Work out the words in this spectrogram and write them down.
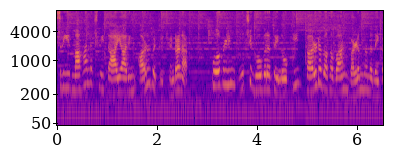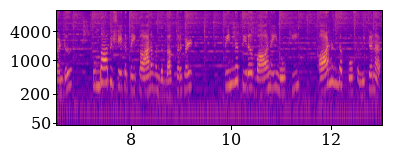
ஸ்ரீ மகாலட்சுமி தாயாரின் அருள் பெற்றுச் சென்றனர். கோவிலின் உச்சி கோபுரத்தை நோக்கி கருட பகவான் வளம் வந்ததைக் கண்டு கும்பாபிஷேகத்தை காண வந்த பக்தர்கள் பின்னத்திர வானை நோக்கி ஆனந்த கோஷமிட்டனர்.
